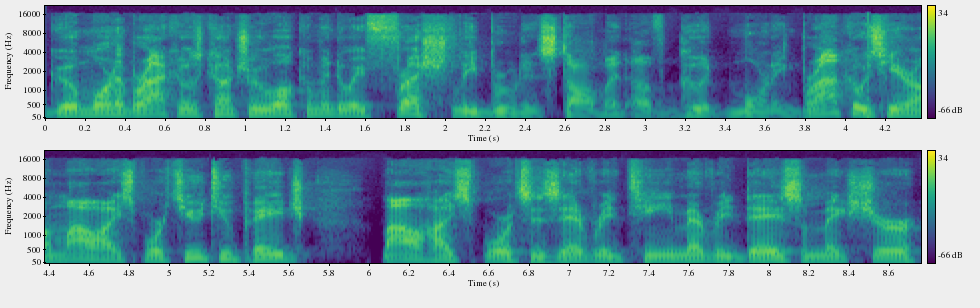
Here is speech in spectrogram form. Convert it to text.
Good morning, Broncos country. Welcome into a freshly brewed installment of Good Morning Broncos here on Mile High Sports YouTube page. Mile High Sports is every team every day. So make sure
